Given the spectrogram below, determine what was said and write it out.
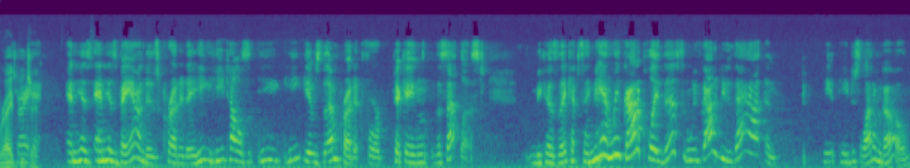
right, That's BJ. And his and his band is credited. He he tells he he gives them credit for picking the set list because they kept saying, "Man, we've got to play this and we've got to do that," and he he just let them go.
